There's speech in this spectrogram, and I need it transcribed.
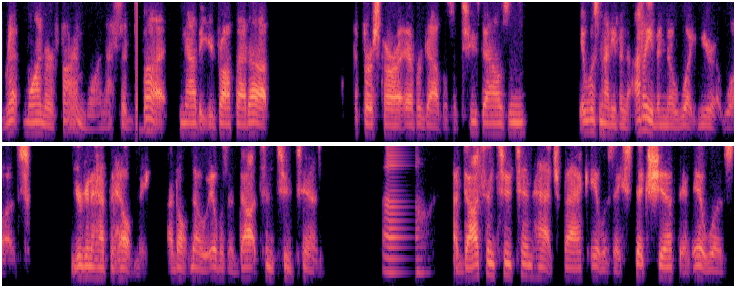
rent one or find one. I said, but now that you brought that up, the first car I ever got was a 2000. It was not even, I don't even know what year it was you're going to have to help me. I don't know. It was a Datsun 210. Oh. A Datsun 210 hatchback. It was a stick shift and it was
